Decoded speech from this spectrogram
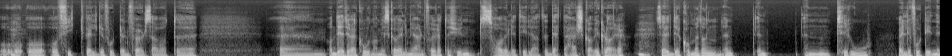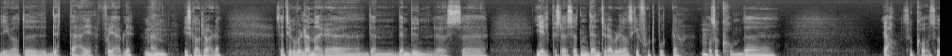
Og, mm. og, og, og, fikk veldig fort en følelse av at Uh, og det tror jeg kona mi skal veldig mye æren for. At hun sa veldig tidlig at dette her skal vi klare. Mm. Så det kom en, sånn, en, en, en, tro veldig fort inn i livet at uh, dette er for jævlig, mm. men vi skal klare det. Så jeg tror vel den der, den, den bunnløse hjelpeløsheten, den tror jeg ble ganske fort borte. Mm. Og så kom det ja, så, så,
